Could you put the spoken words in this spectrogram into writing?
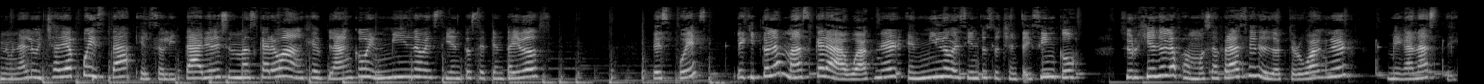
En una lucha de apuesta, el solitario desenmascaró a Ángel Blanco en 1972. Después, le quitó la máscara a Wagner en 1985, surgiendo la famosa frase del Dr. Wagner, me ganaste,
